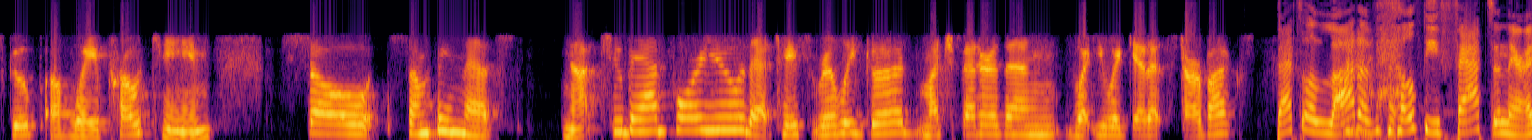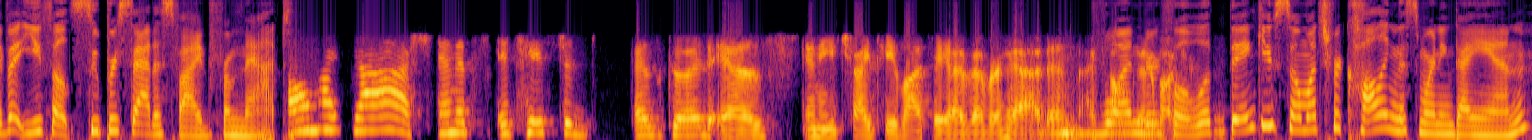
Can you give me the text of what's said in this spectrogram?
scoop of whey protein. So something that's not too bad for you, that tastes really good, much better than what you would get at Starbucks. That's a lot of healthy fats in there. I bet you felt super satisfied from that. Oh my gosh! And it's it tasted as good as any chai tea latte I've ever had, and I felt good about Wonderful. Well, thank you so much for calling this morning, Diane.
